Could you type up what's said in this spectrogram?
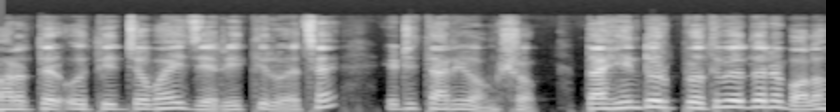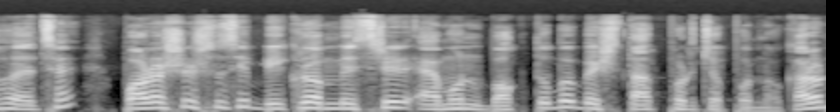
ভারতের ঐতিহ্যবাহী যে রীতি রয়েছে, এটি তারই অংশ। তা হিন্দুর প্রতিবেদনে বলা হয়েছে, পররাষ্ট্র সচিব বিক্রম মিশ্রির এমন বক্তব্য বেশ তাৎপর্যপূর্ণ, কারণ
